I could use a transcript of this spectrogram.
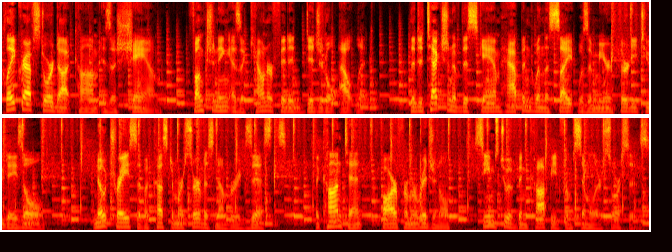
Claycraftstore.com is a sham, functioning as a counterfeited digital outlet. The detection of this scam happened when the site was a mere 32 days old. No trace of a customer service number exists. The content, far from original, seems to have been copied from similar sources.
